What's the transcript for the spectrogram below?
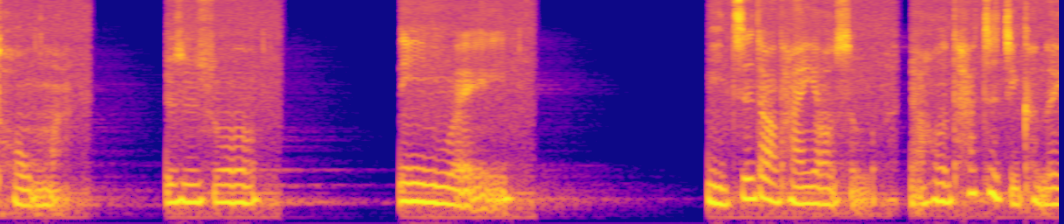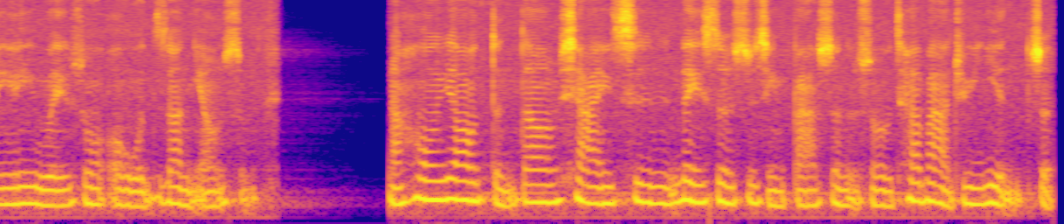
通嘛，就是说你以为。你知道他要什么，然后他自己可能也以为说：“哦，我知道你要什么。”然后要等到下一次类似的事情发生的时候，才有办法去验证。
